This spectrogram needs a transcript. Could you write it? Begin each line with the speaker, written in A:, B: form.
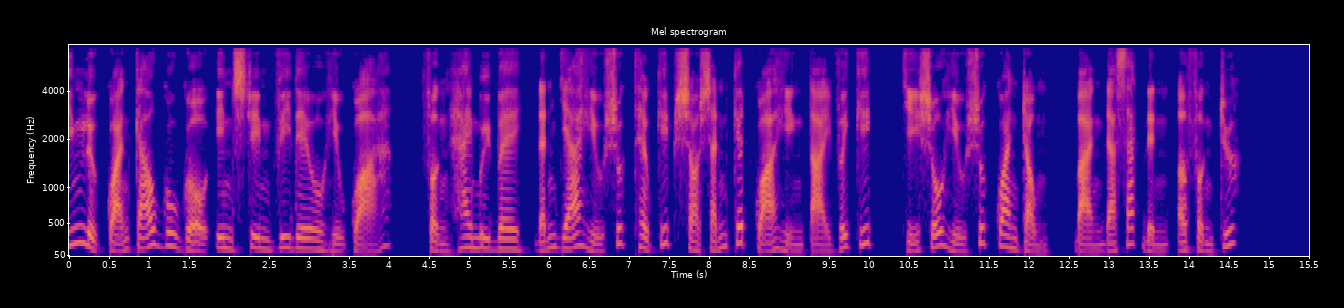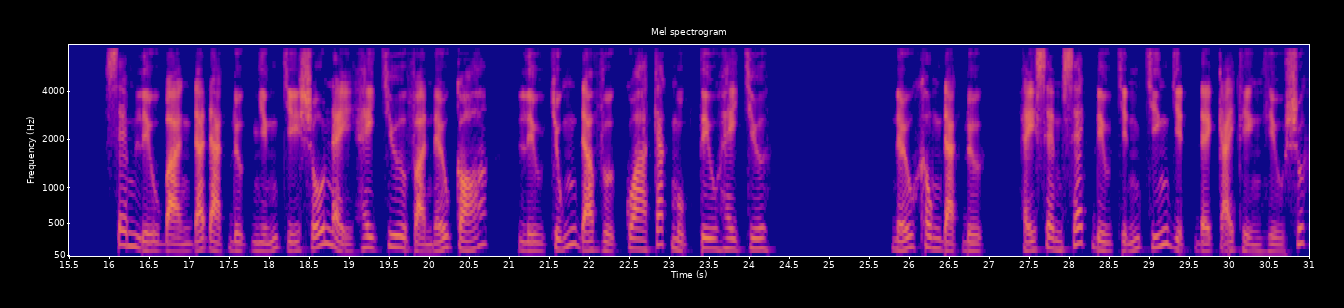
A: Chiến lược quảng cáo Google InStream Video hiệu quả Phần 20b đánh giá hiệu suất theo kiếp so sánh kết quả hiện tại với kiếp, chỉ số hiệu suất quan trọng, bạn đã xác định ở phần trước. Xem liệu bạn đã đạt được những chỉ số này hay chưa và nếu có, liệu chúng đã vượt qua các mục tiêu hay chưa. Nếu không đạt được, hãy xem xét điều chỉnh chiến dịch để cải thiện hiệu suất.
